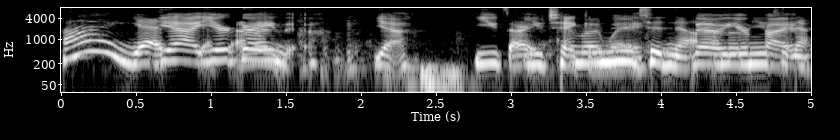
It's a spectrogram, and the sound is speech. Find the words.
"Hi, yes, yeah, yes, you're going. To, yeah, you Sorry, you take I'm it away. Now. No, I'm you're fine. Now.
